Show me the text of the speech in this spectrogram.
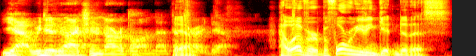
Yeah, we did actually an article on that. That's Yeah. right. Yeah. However, before we even get into this,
